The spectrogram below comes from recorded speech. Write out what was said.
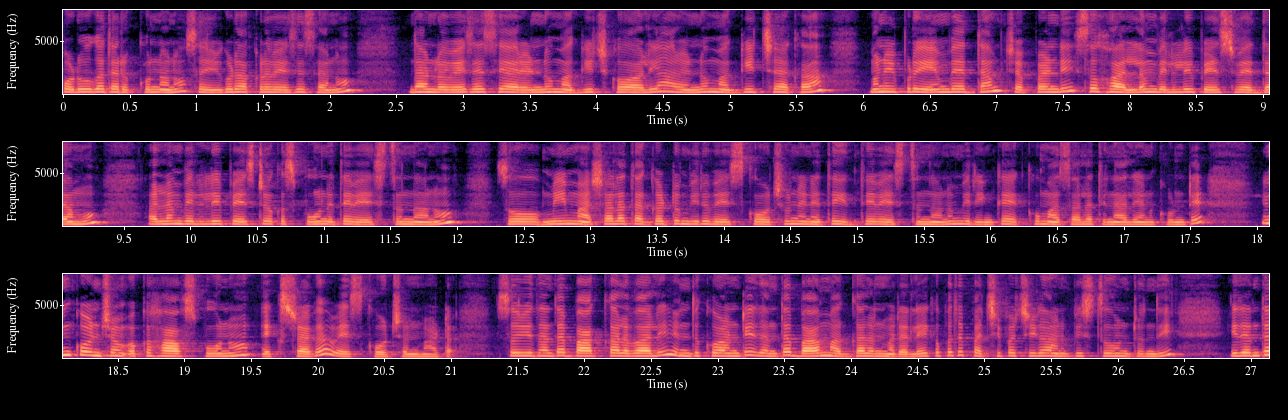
పొడువుగా తరుక్కున్నాను. సో ఇవి కూడా అక్కడ వేసేసాను. దాంట్లో వేసేసి ఆ రెండు మగ్గించుకోవాలి. ఆ రెండు మగ్గించాక మనం ఇప్పుడు ఏం వేద్దాం చెప్పండి. సో అల్లం వెల్లుల్లి పేస్ట్ వేద్దాము. అల్లం వెల్లుల్లి పేస్ట్ ఒక స్పూన్ అయితే వేస్తున్నాను. సో మీ మసాలా తగ్గట్టు మీరు వేసుకోవచ్చు. నేనైతే ఇంతే వేస్తున్నాను. మీరు ఇంకా ఎక్కువ మసాలా తినాలి అనుకుంటే ఇంకొంచెం ఒక హాఫ్ స్పూను ఎక్స్ట్రాగా వేసుకోవచ్చు అనమాట సో ఇదంతా బాగా కలవాలి. ఎందుకు అంటే ఇదంతా బాగా మగ్గాలన్నమాట. లేకపోతే పచ్చి పచ్చిగా అనిపిస్తూ ఉంటుంది. ఇదంతా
